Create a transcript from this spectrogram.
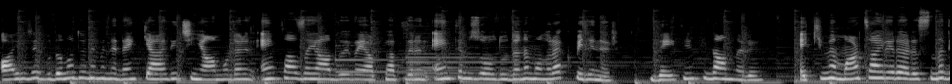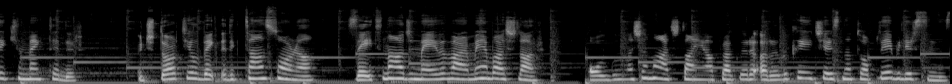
Ayrıca budama dönemine denk geldiği için yağmurların en fazla yağdığı ve yaprakların en temiz olduğu dönem olarak bilinir. Zeytin fidanları Ekim ve Mart ayları arasında dikilmektedir. 3-4 yıl bekledikten sonra zeytin ağacı meyve vermeye başlar. Olgunlaşan ağaçtan yaprakları Aralık ayı içerisinde toplayabilirsiniz.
